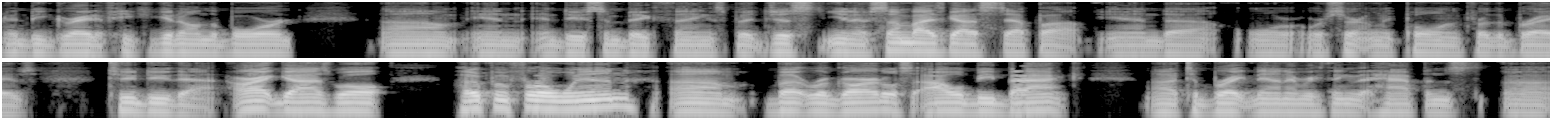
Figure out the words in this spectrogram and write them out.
It'd be great if he could get on the board um, and and do some big things. But just you know, somebody's got to step up, and uh, we're, we're certainly pulling for the Braves to do that. All right, guys. Well, hoping for a win, um, but regardless, I will be back uh, to break down everything that happens uh,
